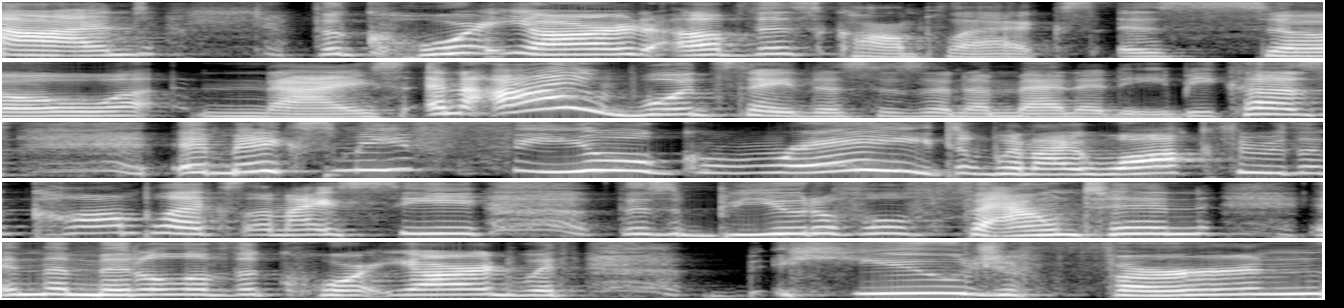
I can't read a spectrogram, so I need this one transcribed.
and the courtyard of this complex is so nice. And I would say this is an amenity because it makes me feel great when I walk through the complex and I see this beautiful fountain in the middle of the courtyard with huge ferns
